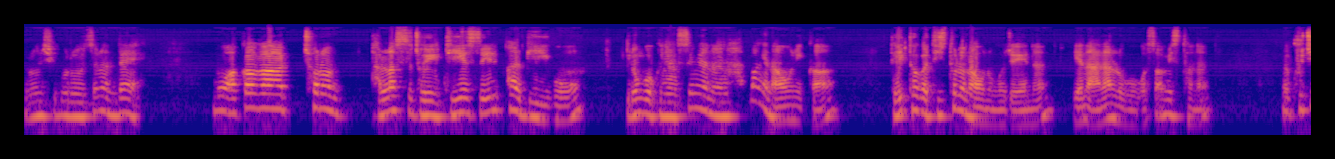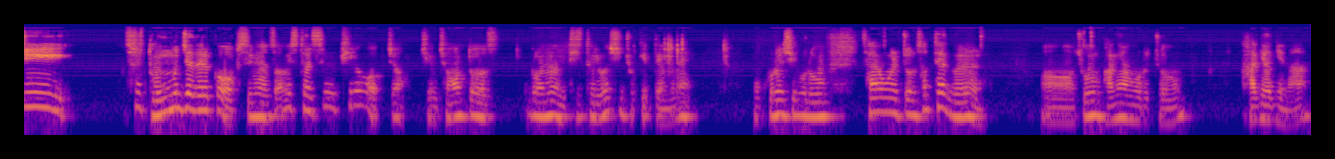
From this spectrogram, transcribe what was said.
이런 식으로 쓰는데 뭐 아까가처럼 달라스 저희 DS18B20 이런 거 그냥 쓰면은 한 방에 나오니까 데이터가 디지털로 나오는 거죠 얘는. 얘는 아날로그고 서미스터는. 굳이 사실 돈 문제 될 거 없으면 서미스터를 쓸 필요가 없죠. 지금 정확도로는 디지털이 훨씬 좋기 때문에 뭐 그런 식으로 사용을 좀 선택을 어 좋은 방향으로 좀 가격이나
